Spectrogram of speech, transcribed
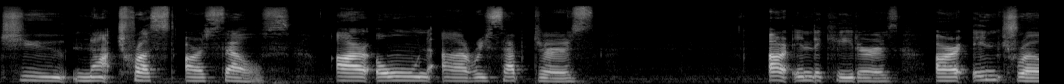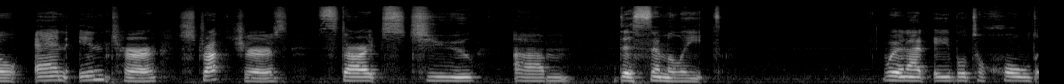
to not trust ourselves our own uh, receptors, our indicators, our intro and inter structures starts to um, dissimulate. We're not able to hold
